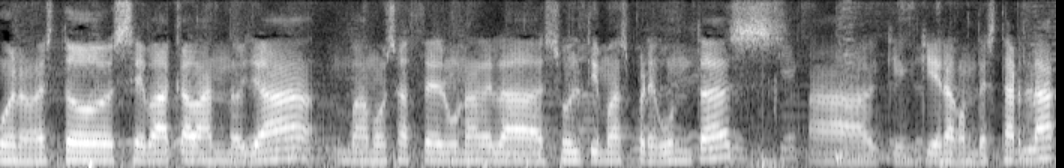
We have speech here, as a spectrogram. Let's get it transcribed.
Bueno, esto se va acabando ya. Vamos a hacer una de las últimas preguntas a quien quiera contestarla.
